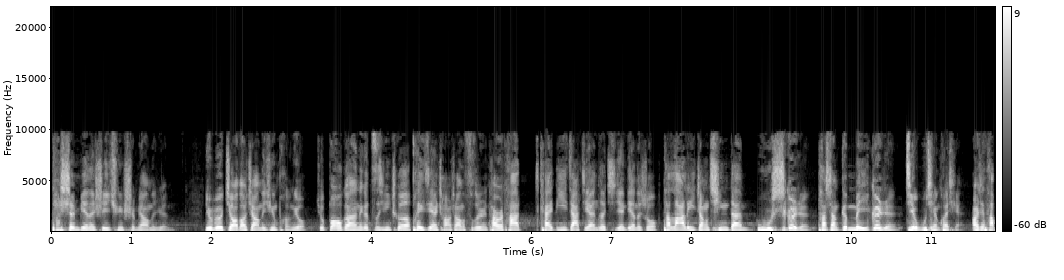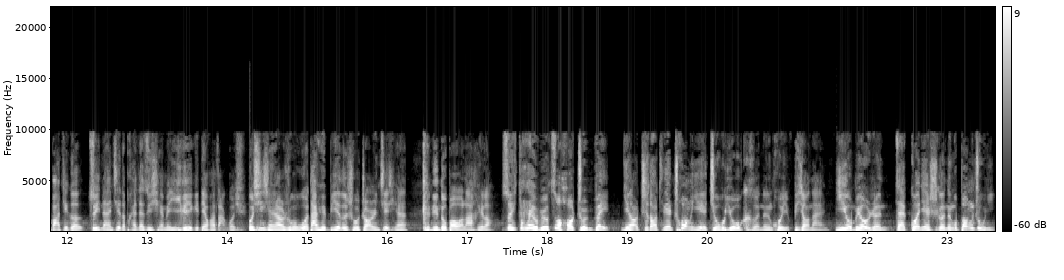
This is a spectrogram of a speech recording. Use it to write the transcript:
他身边的是一群什么样的人？有没有交到这样的一群朋友？就包括刚刚那个自行车配件厂商的负责人，他说他开第一家捷安特旗舰店的时候，他拉了一张清单，五十个人，他想跟每个人借五千块钱，而且他把这个最难借的排在最前面，一个一个电话打过去。我心想想，如果我大学毕业的时候找人借钱，肯定都把我拉黑了。所以大家有没有做好准备？你要知道，今天创业就有可能会比较难。你有没有人在关键时刻能够帮助你？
